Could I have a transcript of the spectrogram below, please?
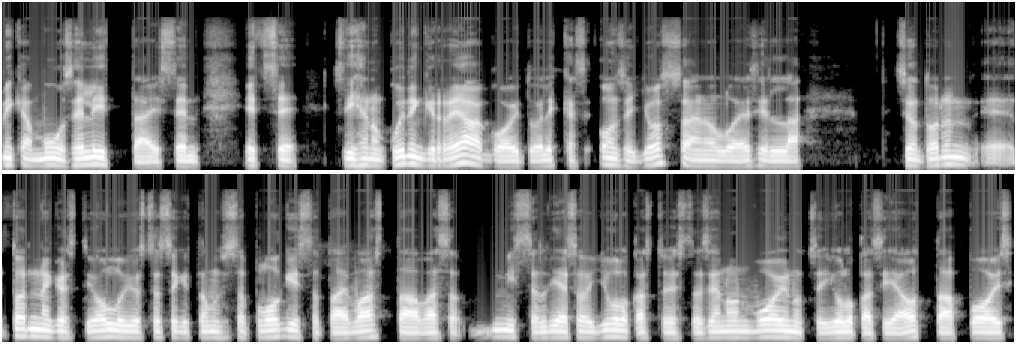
Mikä muu selittäisi sen, että se, siihen on kuitenkin reagoitu, eli on se jossain ollut esillä, se on toden, todennäköisesti ollut just jossakin tuommoisessa blogissa tai vastaavassa, missä se on julkaistu, josta sen on voinut se julkaisija ottaa pois,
